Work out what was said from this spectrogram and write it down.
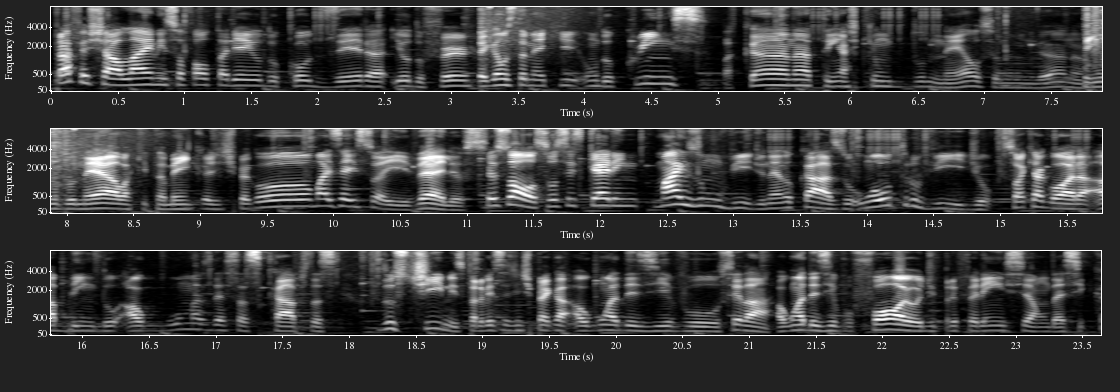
Pra fechar a line, só faltaria o do Coldzera e o do Fer. Pegamos também aqui um do Creams, bacana. Tem acho que um do Nel, se eu não me engano. Tem um do Nel aqui também que a gente pegou, mas é isso aí, velhos. Pessoal, se vocês querem mais um vídeo, né, no caso, um outro vídeo, só que agora abrindo algumas dessas cápsulas dos times para ver se a gente pega algum adesivo, sei lá, algum adesivo foil, de preferência um da SK,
